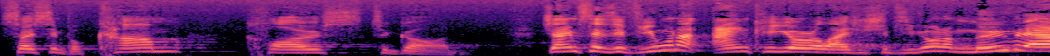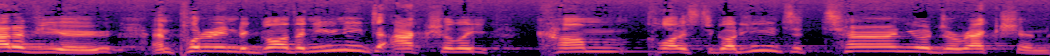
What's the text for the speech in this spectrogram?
So simple. Come close to God. James says if you want to anchor your relationships, if you want to move it out of you and put it into God, then you need to actually come close to God. You need to turn your direction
